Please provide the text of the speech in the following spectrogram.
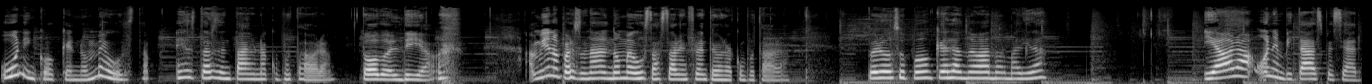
único que no me gusta es estar sentada en una computadora todo el día. A mí en lo personal no me gusta estar enfrente de una computadora, pero supongo que es la nueva normalidad. Y ahora una invitada especial,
